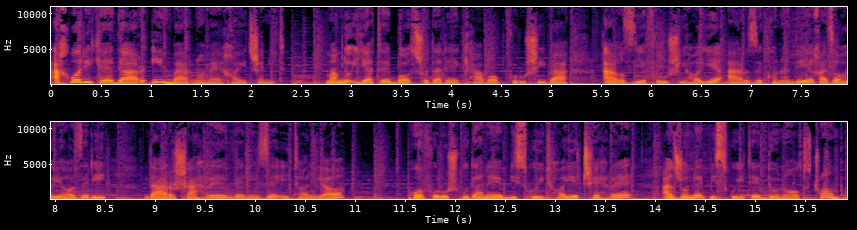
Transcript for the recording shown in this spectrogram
اخباری که در این برنامه خواهید شنید. ممنوعیت باز شدن کباب فروشی و اغذیه فروشی های عرضه کننده غذاهای حاضری در شهر ونیز ایتالیا. پرفروش بودن بیسکویت های چهره از جمله بیسکویت دونالد ترامپ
